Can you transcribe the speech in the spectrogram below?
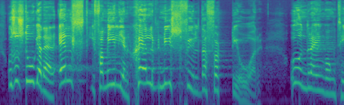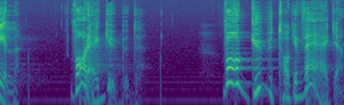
Och så stod jag där, äldst i familjen, själv nyss fyllda 40 år och undrade en gång till. Var är Gud? Var har Gud tagit vägen?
